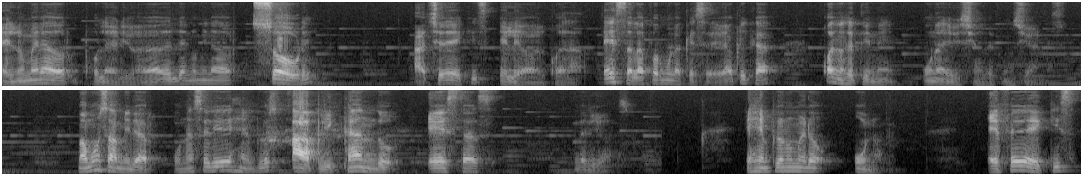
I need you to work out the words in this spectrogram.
el numerador por la derivada del denominador sobre h de x elevado al cuadrado. Esta es la fórmula que se debe aplicar cuando se tiene una división de funciones. Vamos a mirar una serie de ejemplos aplicando estas derivadas. Ejemplo número 1. f de x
